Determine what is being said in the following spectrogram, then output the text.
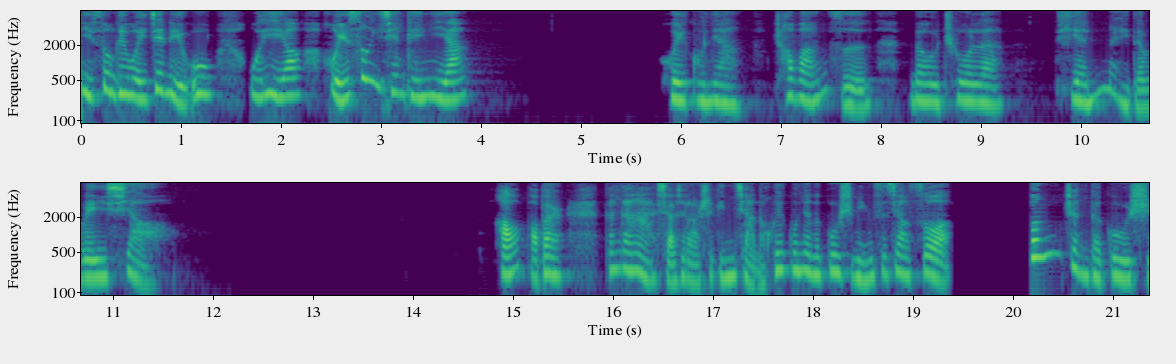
你送给我一件礼物，我也要回送一件给你呀。灰姑娘朝王子露出了甜美的微笑。好，宝贝儿，刚刚啊，小雪老师给你讲的灰姑娘的故事名字叫做《风筝的故事》。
